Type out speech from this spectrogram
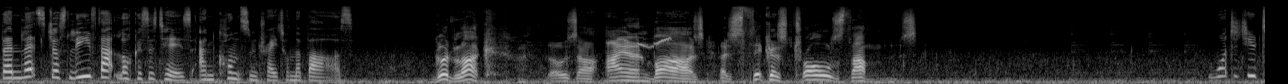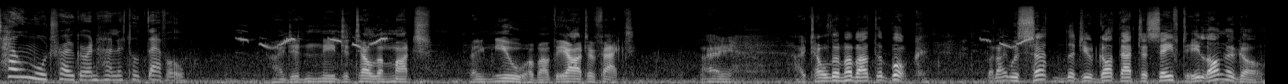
then let's just leave that lock as it is and concentrate on the bars. Good luck. Those are iron bars as thick as trolls' thumbs. What did you tell Mortroga and her little devil? I didn't need to tell them much. They knew about the artifact. I. I told them about the book, but I was certain that you'd got that to safety long ago.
